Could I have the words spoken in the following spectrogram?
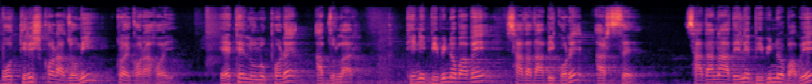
বত্রিশ করা জমি ক্রয় করা হয়। এতে লুলু পড়ে আবদুল্লার তিনি বিভিন্নভাবে সাদা দাবি করে আসছে। সাদা না দিলে বিভিন্নভাবে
